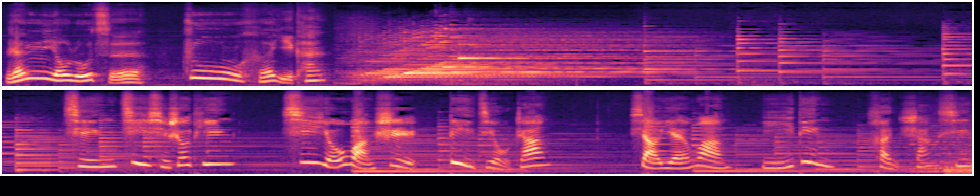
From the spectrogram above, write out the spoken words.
人犹如此，猪何以堪？请继续收听《西游往事》。第九章，小阎王一定很伤心。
